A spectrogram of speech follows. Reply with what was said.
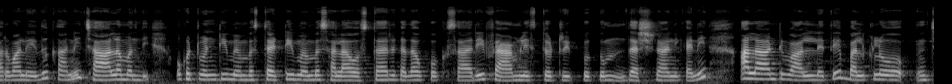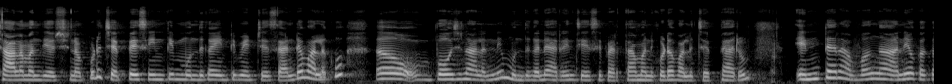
పర్వాలేదు. కానీ చాలామంది ఒక ట్వంటీ మెంబర్స్ థర్టీ మెంబర్స్ అలా వస్తారు కదా ఒక్కొక్కసారి ఫ్యామిలీస్తో ట్రిప్కు. దర్శనానికని. అలాంటి వాళ్ళైతే బల్క్లో చాలామంది వచ్చినప్పుడు చెప్పేసి ఇంటి ముందుగా ఇంటిమేట్ చేసి అంటే వాళ్ళకు భోజనాలన్నీ ముందుగానే అరేంజ్ చేసి పెడతామని కూడా వాళ్ళు చెప్పారు. ఎంటర్ అవ్వగానే ఒక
